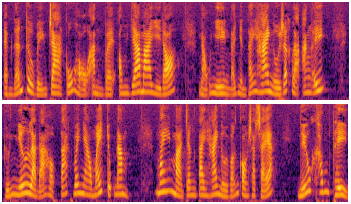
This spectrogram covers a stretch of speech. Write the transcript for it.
Em đến thư viện tra cứu hộ anh về ông Yama gì đó. Ngẫu nhiên đã nhìn thấy hai người rất là ăn ý, Cứ như là đã hợp tác với nhau mấy chục năm. May mà chân tay hai người vẫn còn sạch sẽ, Nếu không thì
